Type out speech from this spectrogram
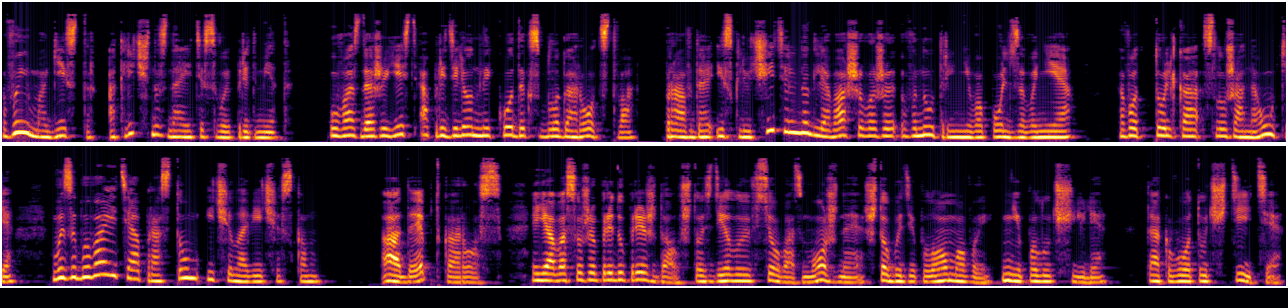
Вы, магистр, отлично знаете свой предмет. У вас даже есть определенный кодекс благородства, Правда, исключительно для вашего же внутреннего пользования. Вот только, служа науке, вы забываете о простом и человеческом. «Адепт Карос, я вас уже предупреждал, что сделаю все возможное, чтобы диплома вы не получили. Так вот, учтите,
